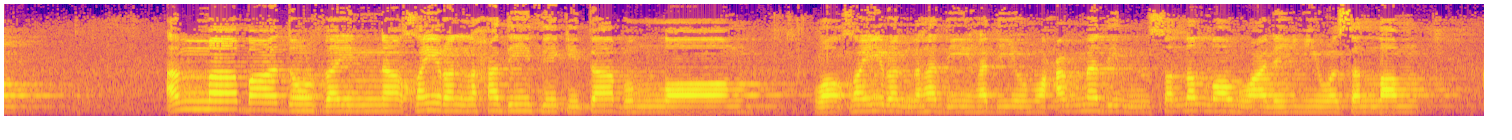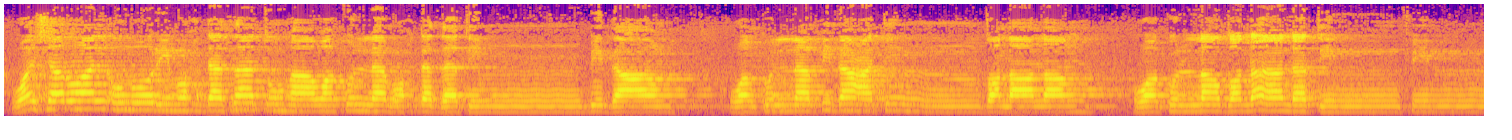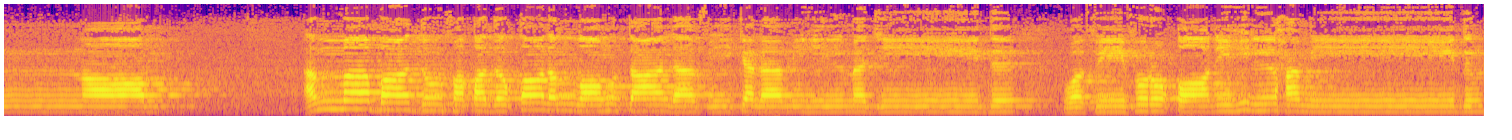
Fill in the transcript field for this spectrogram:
أما بعد فإن خير الحديث كتاب الله وخير الهدي هدي محمد صلى الله عليه وسلم وشر الأمور محدثاتها وكل محدثة بدعة وكل بدعة ضلالة وكل ضلالة في النار. أما بعد فقد قال الله تعالى في كلامه المجيد وفي فرقانه الحميد.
